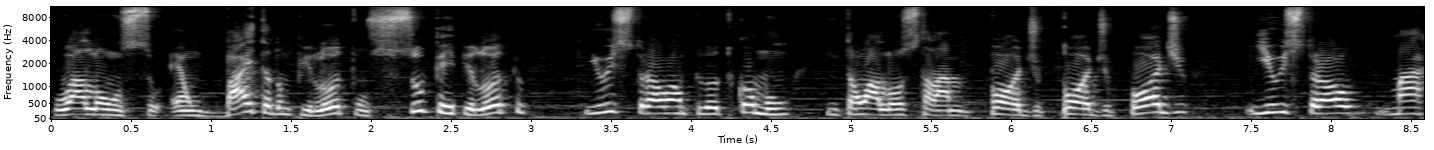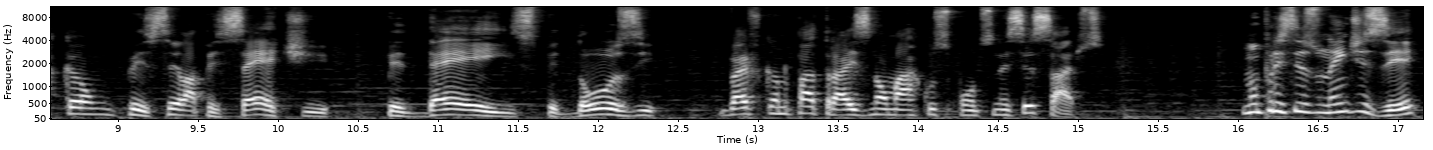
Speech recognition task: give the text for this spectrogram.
O Alonso é um baita de um piloto, um super piloto, e o Stroll é um piloto comum. Então o Alonso tá lá pódio, pódio, pódio, e o Stroll marca um, sei lá, P7, P10, P12, vai ficando para trás e não marca os pontos necessários. Não preciso nem dizer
